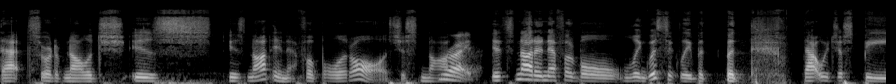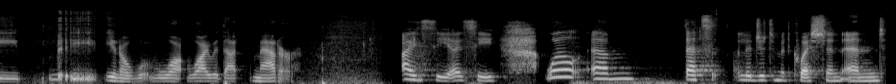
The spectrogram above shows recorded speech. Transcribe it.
that sort of knowledge is is not ineffable at all. It's just not right. It's not ineffable linguistically, but but that would just be, you know, wh- why would that matter? I see. I see. Well, um, that's a legitimate question, and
